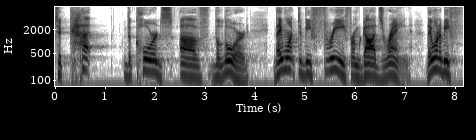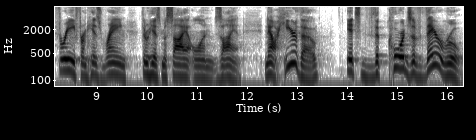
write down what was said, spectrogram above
to cut the cords of the Lord. They want to be free from God's reign. They want to be free from his reign through his Messiah on Zion. Now, here, though, it's the cords of their rule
